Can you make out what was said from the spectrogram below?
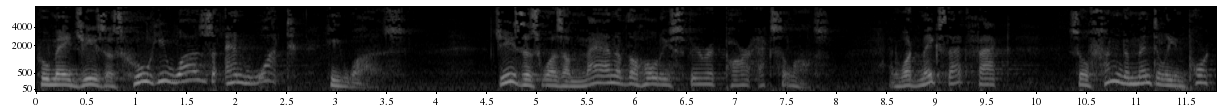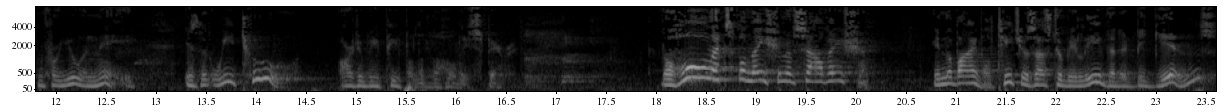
who made Jesus who he was and what he was. Jesus was a man of the Holy Spirit par excellence. And what makes that fact so fundamentally important for you and me is that we too are to be people of the Holy Spirit. The whole explanation of salvation in the Bible teaches us to believe that it begins,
